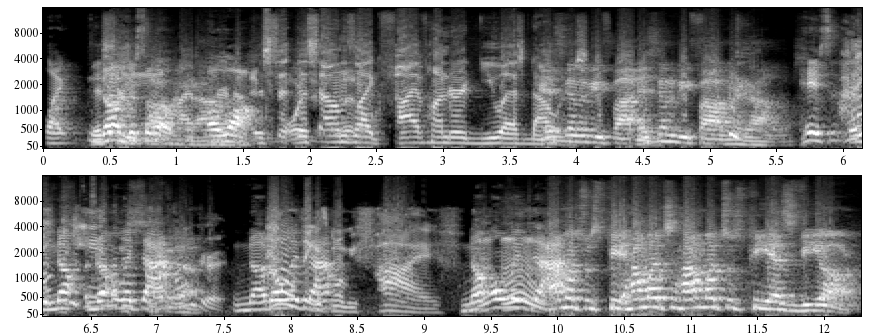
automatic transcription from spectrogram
Like This not just a little, my a lot. this, this sounds like five hundred U.S. dollars. It's gonna be five. It's gonna be five hundred dollars. Here's the thing, don't not, think not it'll only that, 500. not I don't only think it's gonna be five. not only Mm-mm. How that. much was P? How much? How much was PSVR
